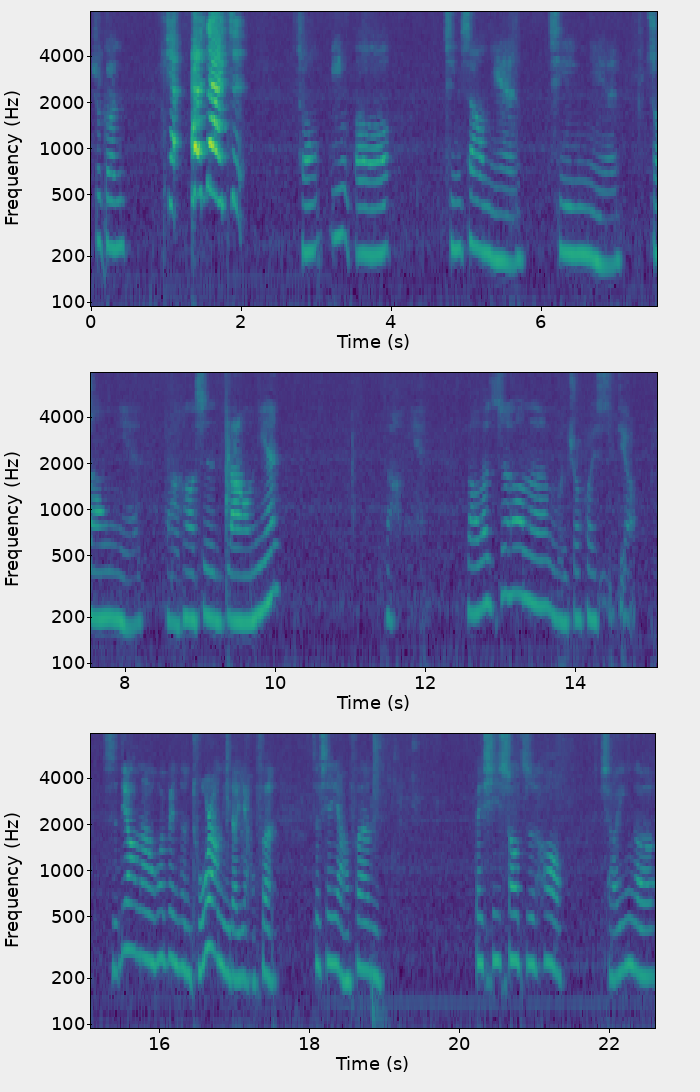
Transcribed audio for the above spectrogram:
就跟想再一次，从婴儿、青少年、青年、中年，然后是老年。老，了之后呢，我们就会死掉。死掉呢，会变成土壤里的养分。这些养分被吸收之后，小婴儿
